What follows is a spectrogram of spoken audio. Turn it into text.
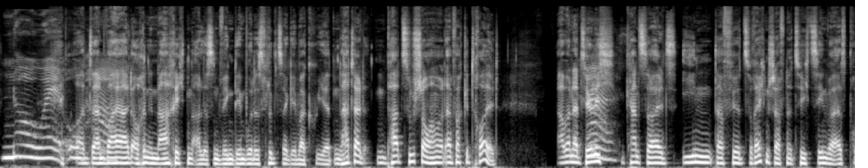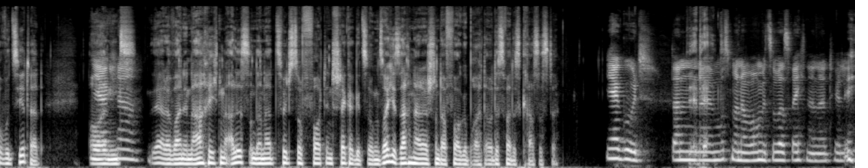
No way. Oha. Und dann war er halt auch in den Nachrichten alles und wegen dem wurde das Flugzeug evakuiert. Und hat halt ein paar Zuschauer haben halt einfach getrollt. Aber natürlich Krass. kannst du halt ihn dafür zur Rechenschaft natürlich ziehen, weil er es provoziert hat. Ja, Und klar. ja, da waren den Nachrichten alles und dann hat Twitch sofort den Stecker gezogen. Solche Sachen hat er schon davor gebracht, aber das war das Krasseste. Ja, gut. dann Der- der- äh, muss man aber auch mit sowas rechnen, natürlich.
